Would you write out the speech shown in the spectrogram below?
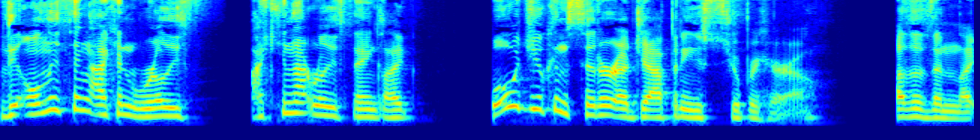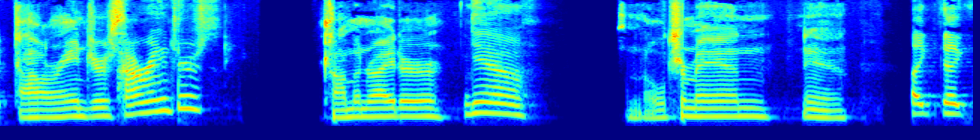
the only thing I can really th- I cannot really think like what would you consider a Japanese superhero other than like Power Rangers, Power Rangers? Kamen Rider, Yeah, an Ultraman, yeah, like like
